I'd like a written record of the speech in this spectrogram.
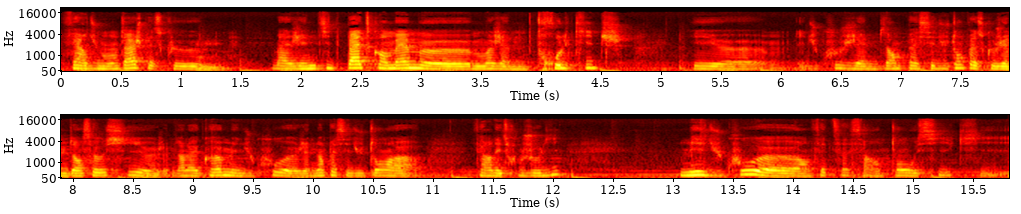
faire du montage parce que Mhm. bah, j'ai une petite patte quand même. moi, j'aime trop le kitsch. Et, euh, et du coup, j'aime bien passer du temps parce que j'aime bien ça aussi. euh, j'aime bien la com et du coup, euh, j'aime bien passer du temps à faire des trucs jolis. Mais du coup, en fait, ça, c'est un temps aussi qui.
